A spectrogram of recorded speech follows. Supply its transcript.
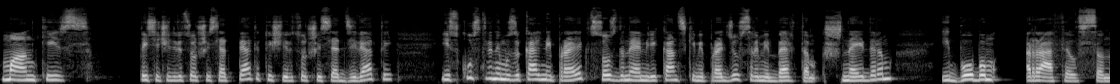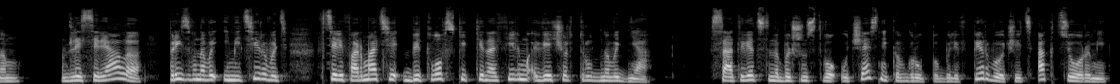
«Манкиз» 1965-1969 искусственный музыкальный проект, созданный американскими продюсерами Бертом Шнейдером и Бобом Раффелсоном для сериала, призванного имитировать в телеформате битловский кинофильм «Вечер трудного дня». Соответственно, большинство участников группы были в первую очередь актерами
